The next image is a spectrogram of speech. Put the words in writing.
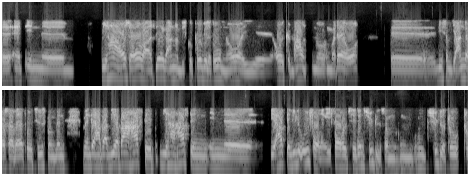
øh, at en, øh, vi har også overvejet flere gange, om vi skulle på velodromen over i, øh, over i København, når hun var derovre. Øh, ligesom de andre også har været på et tidspunkt. Men, men der har bare, vi har bare haft, et, vi har haft en, en, øh, vi har haft en lille udfordring i forhold til den cykel, som hun, hun cyklede på, på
